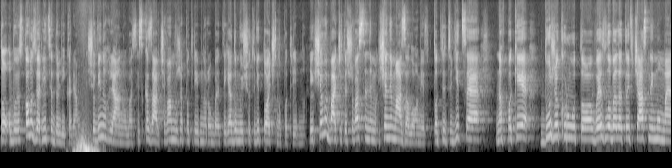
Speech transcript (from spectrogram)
то обов'язково зверніться до лікаря, щоб він оглянув вас і сказав, чи вам вже потрібно робити. Я думаю, що тоді точно потрібно. Якщо ви бачите, що у вас ще нема заломів, то тоді це навпаки дуже круто. Ви зловили той вчасний момент,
